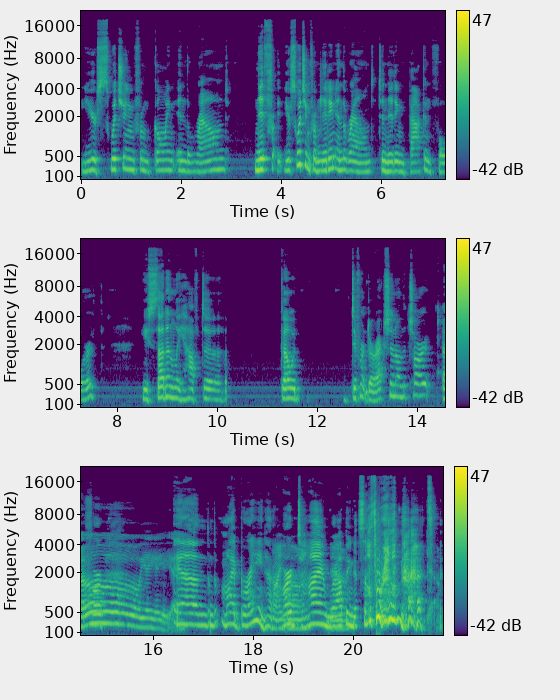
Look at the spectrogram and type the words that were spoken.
you're switching from going in the round knit fr- you're switching from knitting in the round to knitting back and forth you suddenly have to go a different direction on the chart Oh, yeah, yeah, yeah, yeah. and my brain had a hard time Yeah. wrapping itself around that Yeah.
